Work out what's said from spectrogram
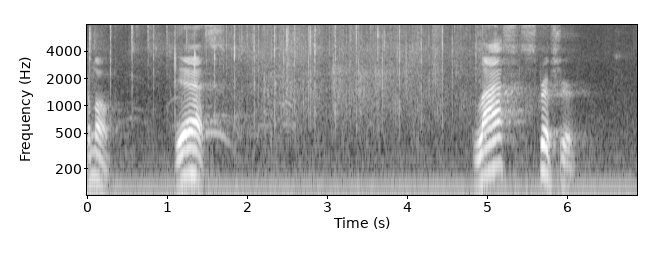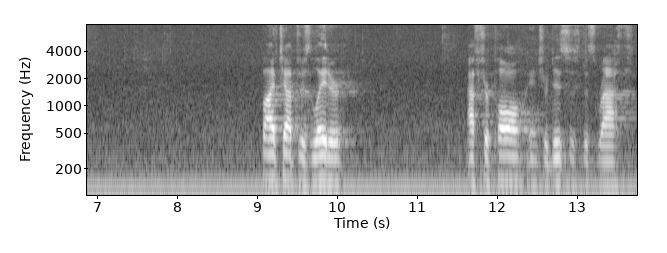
Come on. Yes. Last scripture. Five chapters later, after Paul introduces this wrath,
